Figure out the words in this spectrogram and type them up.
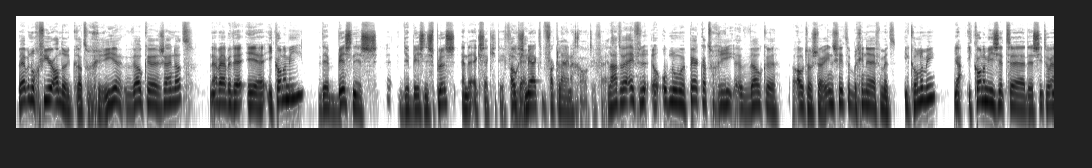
We hebben nog vier andere categorieën. Welke zijn dat? Nou, we hebben de eh, economy, de business, de business plus en de executive. Oké. Dus merkt van klein naar groot in feite. Laten we even eh, opnoemen per categorie eh, welke auto's daarin zitten. We beginnen even met economy. Ja, economy zit eh, de Citroën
